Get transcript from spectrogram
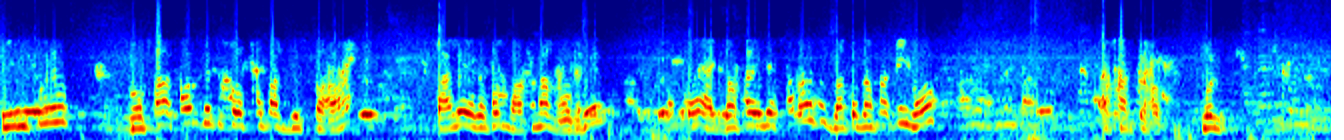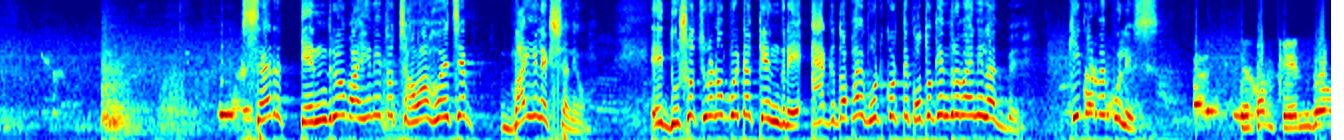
কিন্তু প্রশাসন যদি পক্ষপাত যুক্ত হয়, তাহলে এরকম ঘটনা ঘটবে। তো এক দফা ইলেকশন হবে তো যত দফাতেই হোক, শান্তি হবে। বলুন। স্যার, কেন্দ্রীয় বাহিনী তো চাওয়া হয়েছে বাই ইলেকশনেও এই দুশো চুরানব্বইটা কেন্দ্রে এক দফায় ভোট করতে কত কেন্দ্রীয় বাহিনী লাগবে? কি করবে পুলিশ? এখন কেন্দ্রীয়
